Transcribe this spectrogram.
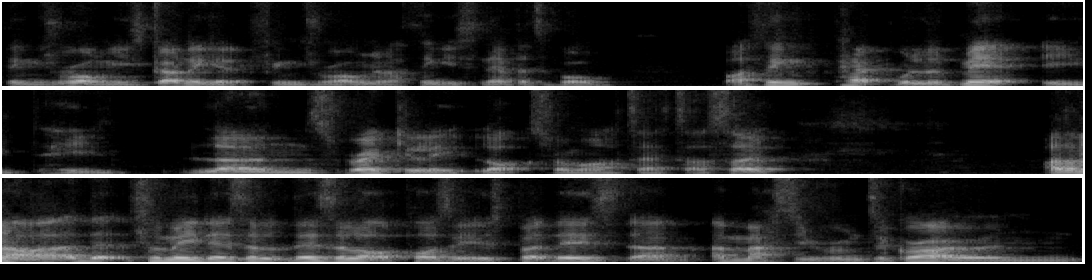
things wrong, he's going to get things wrong. And I think it's inevitable. But I think Pep will admit he, he learns regularly lots from Arteta. So I don't know. For me, there's a, there's a lot of positives, but there's a, a massive room to grow. And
